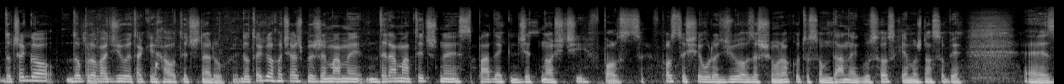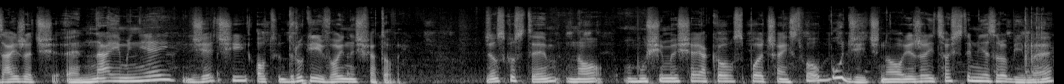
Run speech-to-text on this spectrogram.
Do czego doprowadziły takie chaotyczne ruchy? Do tego chociażby, że mamy dramatyczny spadek dzietności w Polsce. W Polsce się urodziło w zeszłym roku, to są dane gusowskie, można sobie e, zajrzeć, e, najmniej dzieci od II wojny światowej. W związku z tym, no, musimy się jako społeczeństwo obudzić. No, jeżeli coś z tym nie zrobimy,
